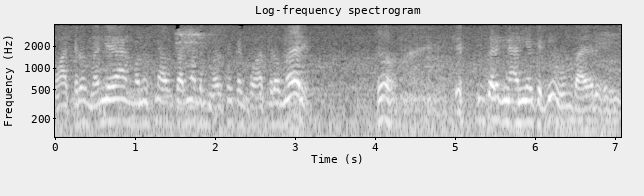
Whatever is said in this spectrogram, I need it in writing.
પોચરો મરને આ મનુષ્યના અવતારમાં મળશે કે પોચરો મર. તો શું કરે જ્ઞાનીઓ? કેટલી ઊંઘ બહાર રહી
